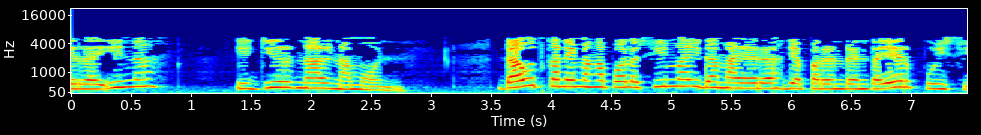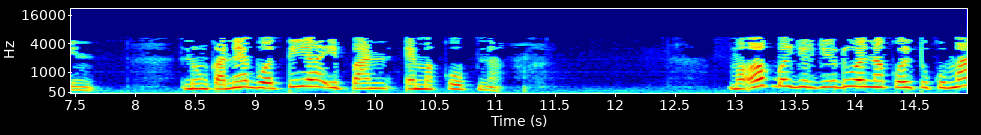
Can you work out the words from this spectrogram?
era ina ijir nal namon. Daud kane mga polasima ida maera japaran rentayer puisin. Nung kane botia ipan emakupna. Mook bajirjir duai nakol tukuma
